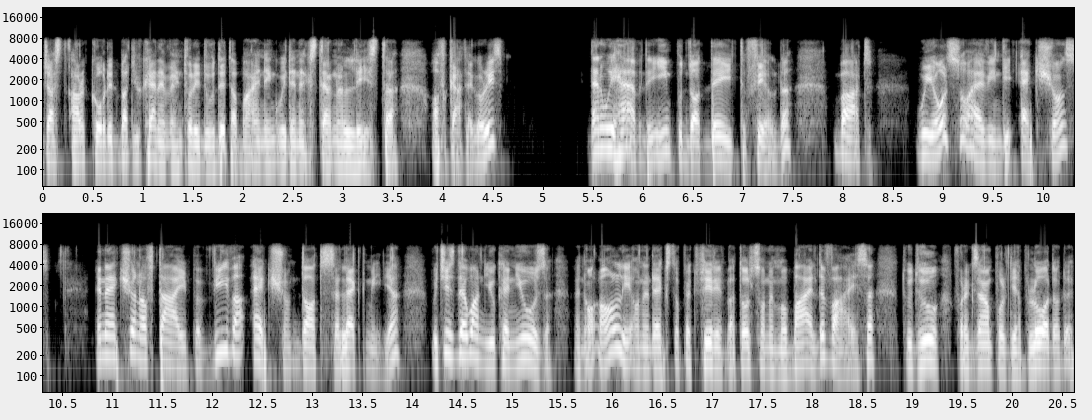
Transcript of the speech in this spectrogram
just are coded, but you can eventually do data binding with an external list of categories. Then we have the input.date field, but we also have in the actions an action of type viva action.select media, which is the one you can use not only on a desktop experience, but also on a mobile device to do, for example, the upload of, the,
